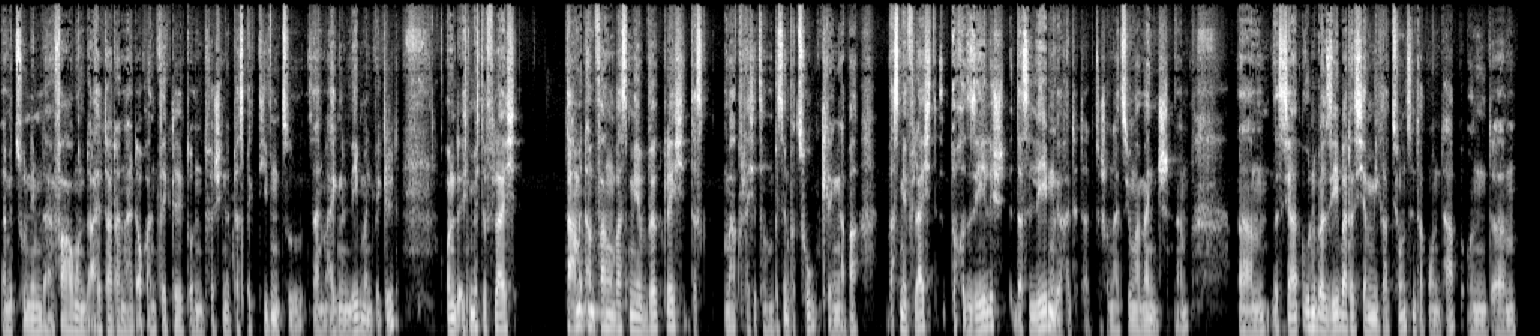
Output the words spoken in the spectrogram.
ja mit zunehmender Erfahrung und Alter dann halt auch entwickelt und verschiedene Perspektiven zu seinem eigenen Leben entwickelt. Und ich möchte vielleicht damit anfangen, was mir wirklich, das mag vielleicht jetzt noch ein bisschen überzogen klingen, aber was mir vielleicht doch seelisch das Leben gerettet hat, schon als junger Mensch. Ne? Ähm, das ist ja unübersehbar, dass ich ja einen Migrationshintergrund habe und ähm,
